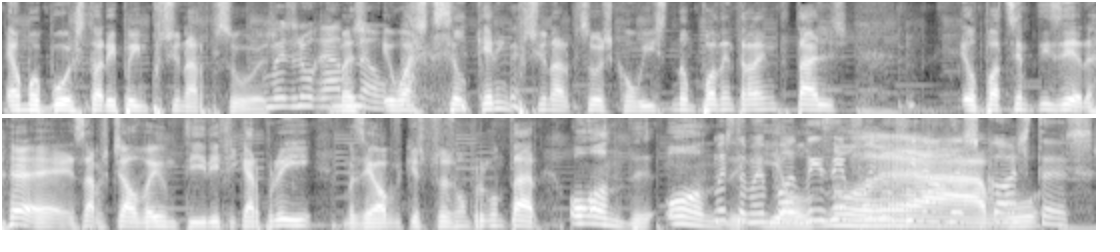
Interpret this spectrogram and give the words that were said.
é uma boa história para impressionar pessoas. Mas no rabo Mas não. eu acho que se ele quer impressionar pessoas com isto, não pode entrar em detalhes ele pode sempre dizer, é, sabes que já levei um tiro e ficar por aí, mas é óbvio que as pessoas vão perguntar onde, onde? Mas também e pode dizer foi no final das costas.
